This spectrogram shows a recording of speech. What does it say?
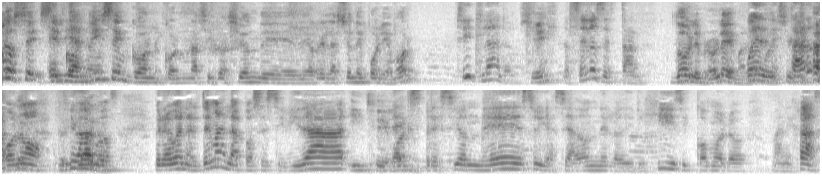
celos se, se condicen con, con una situación de, de relación de poliamor? Sí, claro. ¿Sí? Los celos están. Doble problema. Pueden estar claro. o no, Claro. digamos. Pero bueno, el tema es la posesividad y Sí, la bueno. expresión de eso y hacia dónde lo dirigís y cómo lo manejás.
